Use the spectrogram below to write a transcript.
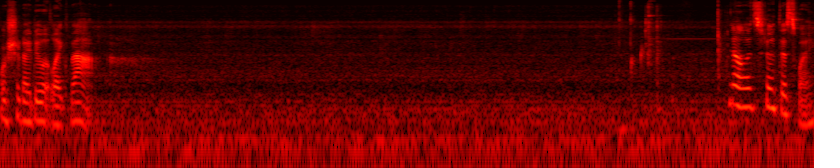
Or should I do it like that? No, let's do it this way.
